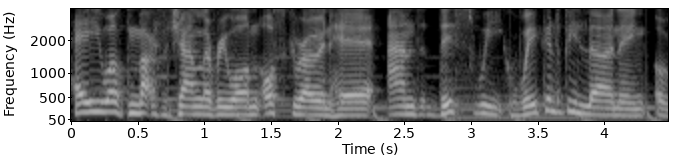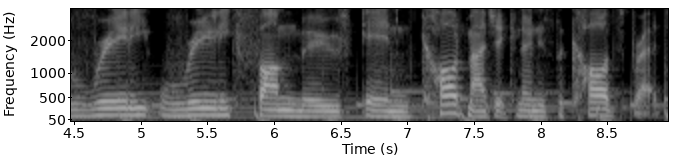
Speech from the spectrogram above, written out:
Hey, welcome back to the channel, everyone. Oscar Owen here, and this week we're going to be learning a really, really fun move in card magic known as the card spread.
